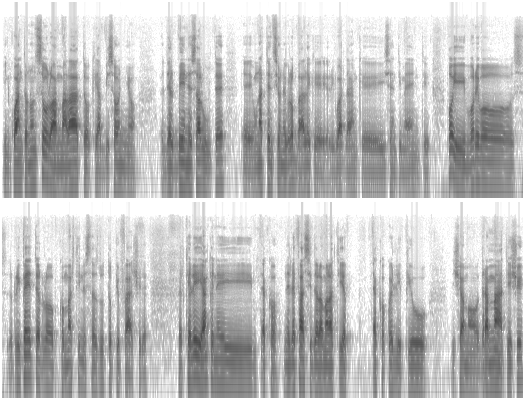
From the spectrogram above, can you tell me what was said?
in quanto non solo ammalato che ha bisogno del bene salute, eh, un'attenzione globale che riguarda anche i sentimenti. Poi volevo ripeterlo, con Martina è stato tutto più facile perché lei anche nei, ecco, nelle fasi della malattia, ecco, quelli più diciamo, drammatici,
